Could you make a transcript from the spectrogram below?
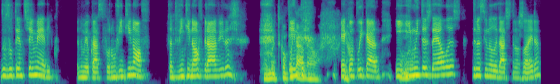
dos utentes sem médico. No meu caso foram 29, portanto 29 grávidas. É muito complicado. é complicado. E, e muitas delas de nacionalidade estrangeira,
